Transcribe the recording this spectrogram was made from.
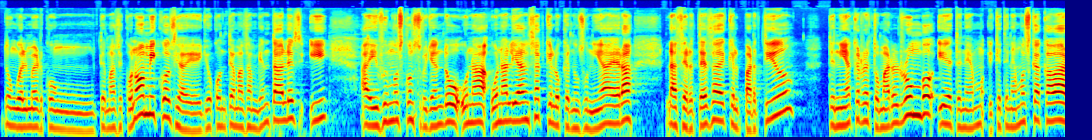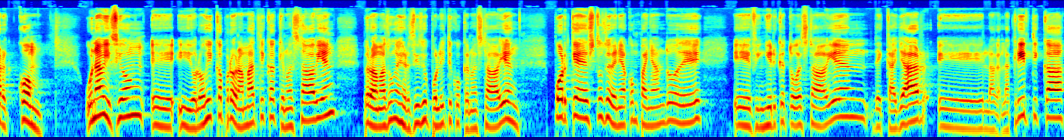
don Welmer con temas económicos y eh, yo con temas ambientales y ahí fuimos construyendo una, una alianza que lo que nos unía era la certeza de que el partido tenía que retomar el rumbo y, teníamos, y que teníamos que acabar con una visión eh, ideológica programática que no estaba bien, pero además un ejercicio político que no estaba bien, porque esto se venía acompañando de eh, fingir que todo estaba bien, de callar eh, la, crítica,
